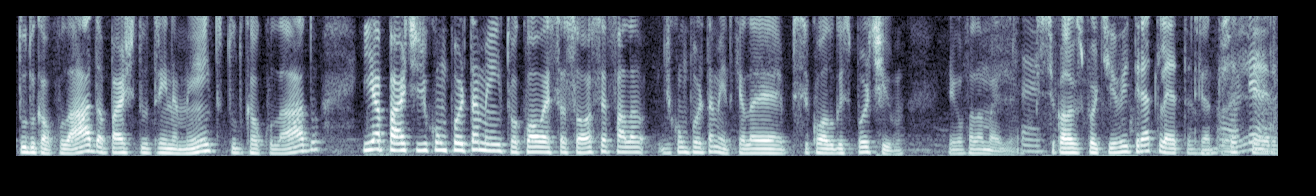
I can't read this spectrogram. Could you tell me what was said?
tudo calculado, a parte do treinamento, tudo calculado, e a parte de comportamento, a qual essa sócia fala de comportamento, que ela é psicóloga esportiva. Eu vou falar mais. né? Certo. Psicólogo esportivo e triatleta. Triatleta. É Olha, fera.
